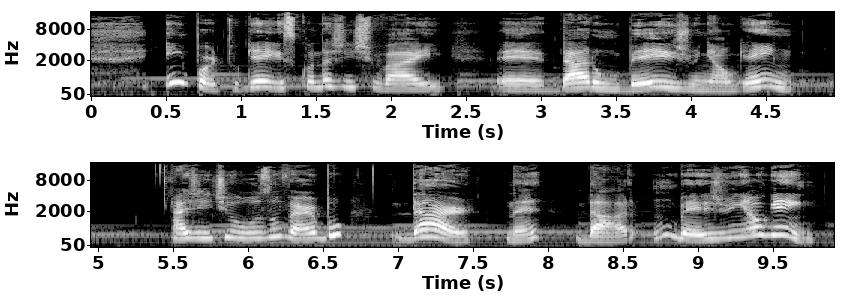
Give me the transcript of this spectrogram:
em português, quando a gente vai é, dar um beijo em alguém, a gente usa o verbo dar, né? Dar um beijo em alguém.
